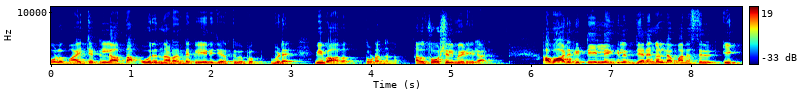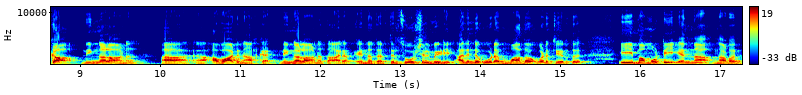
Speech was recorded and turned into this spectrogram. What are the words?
പോലും അയച്ചിട്ടില്ലാത്ത ഒരു നടന്റെ പേര് ചേർത്ത് ഇവിടെ വിവാദം തുടങ്ങുന്നു. അത് സോഷ്യൽ മീഡിയയിലാണ്. അവാർഡ് കിട്ടിയില്ലെങ്കിലും ജനങ്ങളുടെ മനസ്സിൽ ഇക്ക നിങ്ങളാണ് അവാർഡിന് അർഹൻ നിങ്ങളാണ് താരം എന്ന തരത്തിൽ സോഷ്യൽ മീഡിയയിൽ അതിന്റെ കൂടെ മതവും കൂടെ ചേർത്ത് ഈ മമ്മൂട്ടി എന്ന നടൻ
